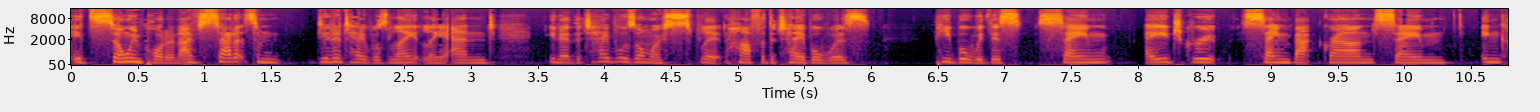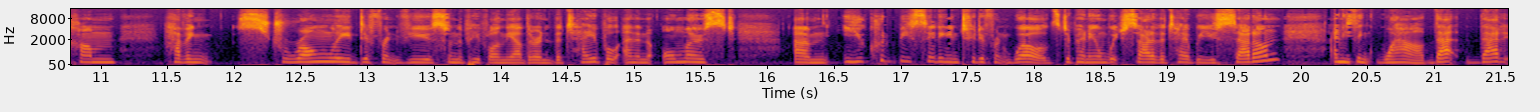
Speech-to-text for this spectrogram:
it's so important. I've sat at some dinner tables lately, and you know the table was almost split. Half of the table was people with this same age group, same background, same income, having strongly different views from the people on the other end of the table, and an almost um, you could be sitting in two different worlds depending on which side of the table you sat on, and you think, wow, that that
